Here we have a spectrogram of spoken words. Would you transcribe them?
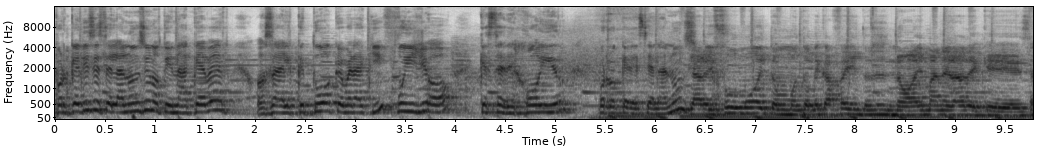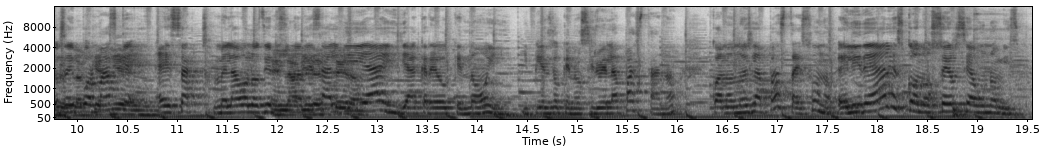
Porque dices, el anuncio no tiene nada que ver. O sea, el que tuvo que ver aquí fui yo que se dejó ir por lo que decía el anuncio. Claro, y fumo y tomo un montón de café y entonces no hay manera de que se O sea, y por más que, exacto, me lavo los dientes una vez al día y ya creo que no y, y pienso que no sirve la pasta, ¿no? Cuando no es la pasta, es uno. El ideal es conocerse a uno mismo.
